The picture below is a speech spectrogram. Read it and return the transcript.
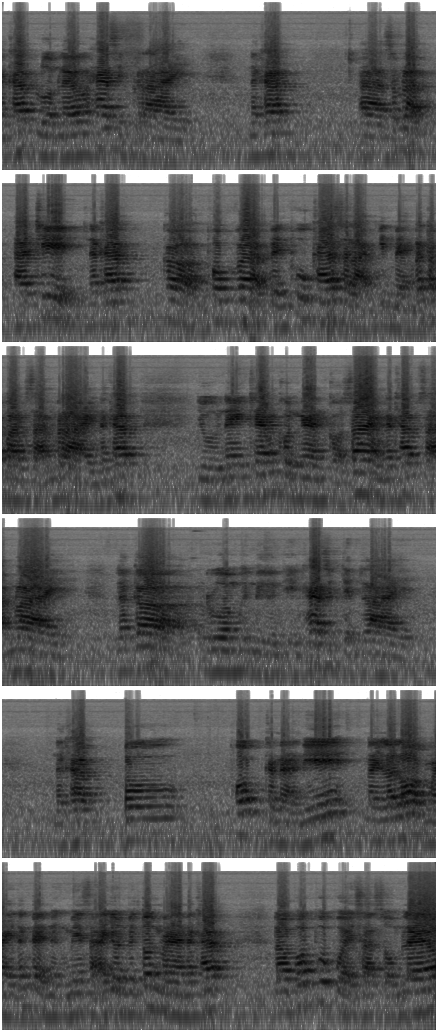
นะครับ รวมแล้ว 50 รายนะครับสำหรับอาชีพนะครับ ก็พบว่าเป็นผู้ค้าสลากกินแบ่งรัฐบาล 3 รายนะครับ อยู่ในแคมป์คนงานก่อสร้างนะครับ 3 ราย แล้วก็รวมอื่นๆอีก 57 รายนะครับเรา พบขณะนี้ในระลอกใหม่ตั้งแต่ 1 เมษายนเป็นต้นมานะครับ เราพบผู้ป่วยสะสมแล้ว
